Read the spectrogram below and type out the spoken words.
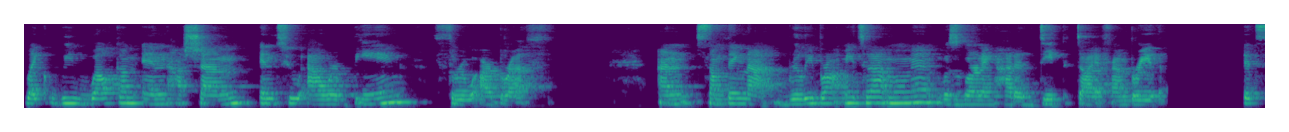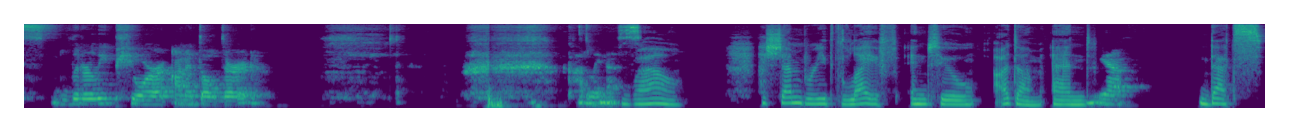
Like we welcome in Hashem into our being through our breath. And something that really brought me to that moment was learning how to deep diaphragm breathe. It's literally pure, unadulterated godliness. Wow. Hashem breathed life into Adam and yeah. that's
